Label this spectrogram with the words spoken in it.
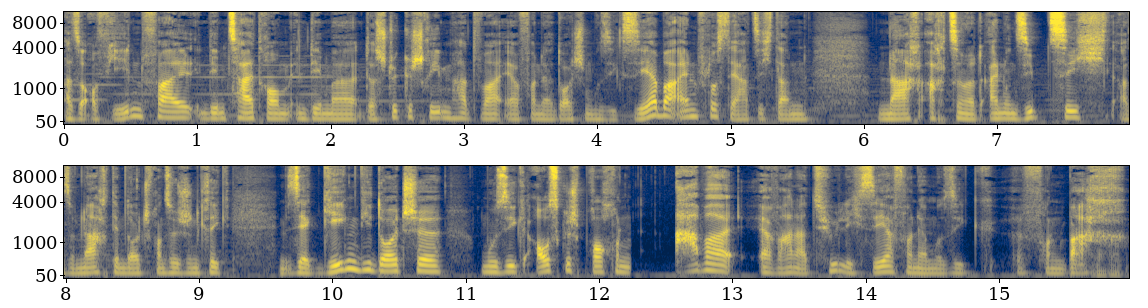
Also auf jeden Fall in dem Zeitraum, in dem er das Stück geschrieben hat, war er von der deutschen Musik sehr beeinflusst. Er hat sich dann nach 1871, also nach dem Deutsch-Französischen Krieg, sehr gegen die deutsche Musik ausgesprochen. Aber er war natürlich sehr von der Musik von Bach,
